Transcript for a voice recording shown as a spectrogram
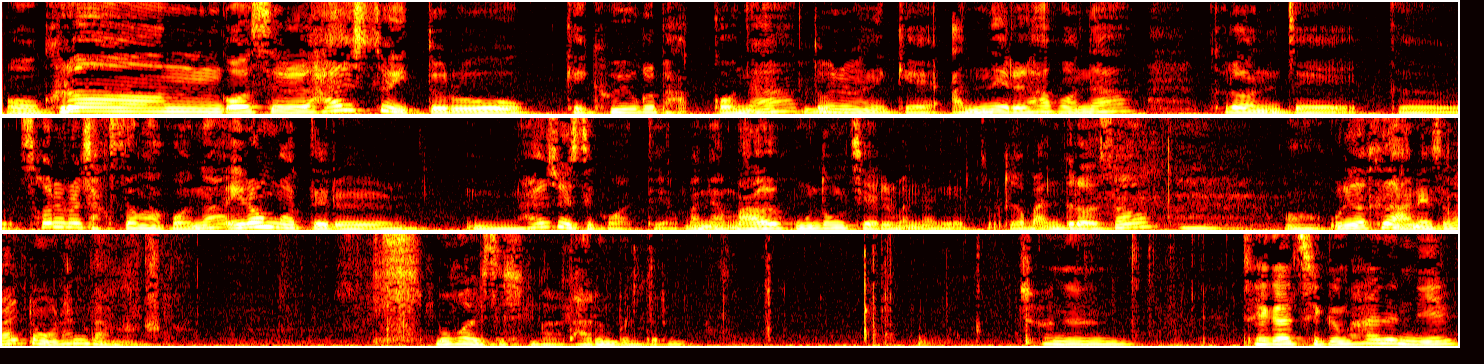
어, 그런 것을 할 수 있도록 이렇게 교육을 받거나 또는 이렇게 안내를 하거나 그런 이제 그 서류를 작성하거나 이런 것들을 음, 할 수 있을 것 같아요. 만약 마을 공동체를 만약에 우리가 만들어서 어, 우리가 그 안에서 활동을 한다면 뭐가 있으신가요? 다른 분들은? 저는 제가 지금 하는 일,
